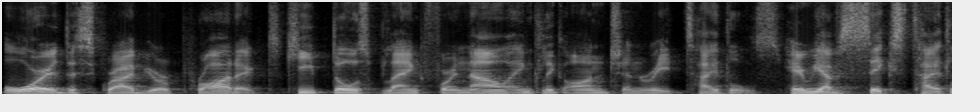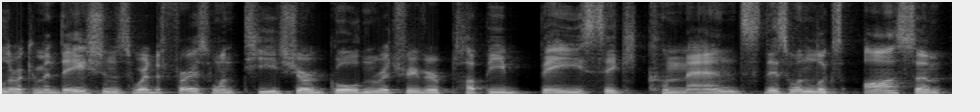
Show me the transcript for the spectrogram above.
or describe your product. Keep those blank for now and click on generate titles. Here we have six title recommendations where the first one, teach your golden retriever puppy basic commands. This one looks awesome.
